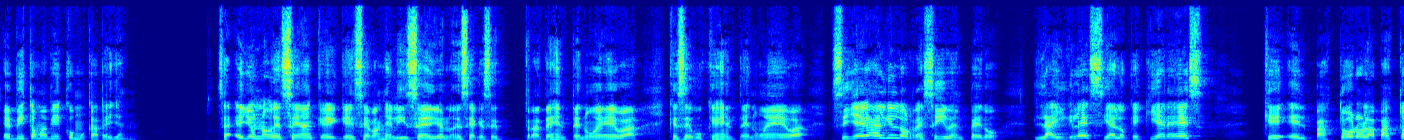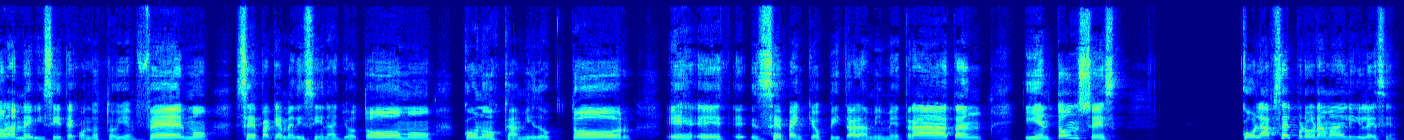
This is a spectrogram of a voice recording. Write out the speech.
es visto más bien como un capellán. O sea, ellos no desean que, que, se evangelice, ellos no desean que se trate gente nueva, que se busque gente nueva. Si llega alguien, lo reciben, pero la iglesia lo que quiere es que el pastor o la pastora me visite cuando estoy enfermo, sepa qué medicina yo tomo, conozca a mi doctor, eh, eh, eh, sepa en qué hospital a mí me tratan. Y entonces colapsa el programa de la iglesia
